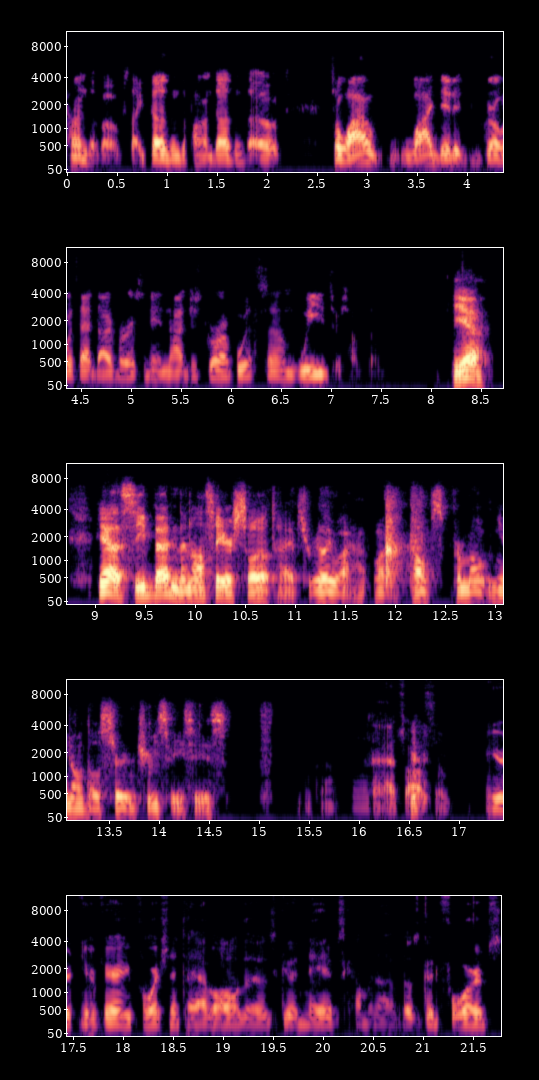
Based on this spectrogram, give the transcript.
tons of oaks, like dozens upon dozens of oaks. So why why did it grow with that diversity and not just grow up with some weeds or something? Yeah, yeah, seed bed and then also your soil types really what what helps promote you know those certain tree species. Okay, that's awesome. You're you're very fortunate to have all those good natives coming up, those good forbs.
